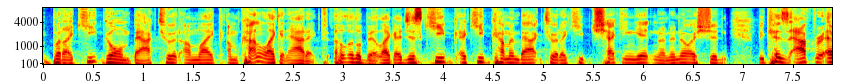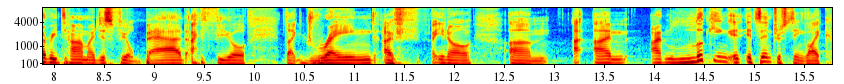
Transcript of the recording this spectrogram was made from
But I keep going back to it. I'm like I'm kind of like an addict a little bit. Like I just keep I keep coming back to it. I keep checking it, and I know I shouldn't because after every time I just feel bad. I feel like drained. I you know um, I, I'm I'm looking. It, it's interesting. Like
